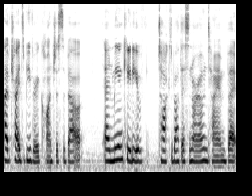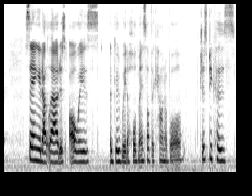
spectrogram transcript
I've tried to be very conscious about. And me and Katie have talked about this in our own time, but saying it out loud is always a good way to hold myself accountable. Just because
